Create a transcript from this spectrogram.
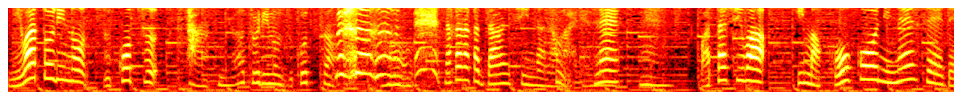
鶏の頭骨さん。鶏の頭骨さん。なかなか斬新な名前ですね。うん。私は今高校2年生で、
